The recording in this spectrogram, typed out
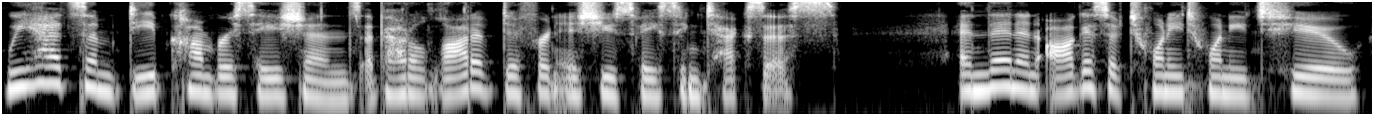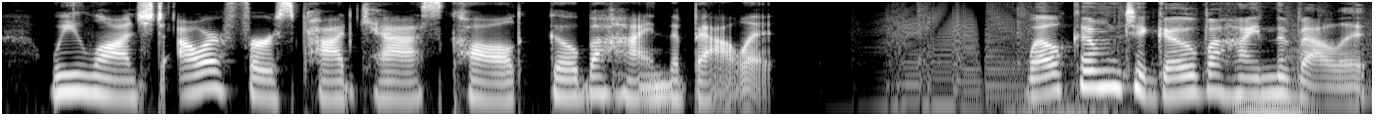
We had some deep conversations about a lot of different issues facing Texas. And then in August of 2022, we launched our first podcast called Go Behind the Ballot. Welcome to Go Behind the Ballot,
